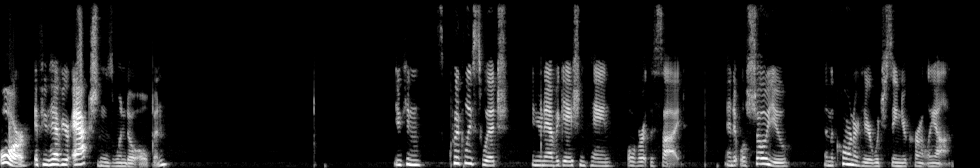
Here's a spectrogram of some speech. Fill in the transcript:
or if you have your Actions window open, you can quickly switch in your navigation pane over at the side and it will show you in the corner here which scene you're currently on.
